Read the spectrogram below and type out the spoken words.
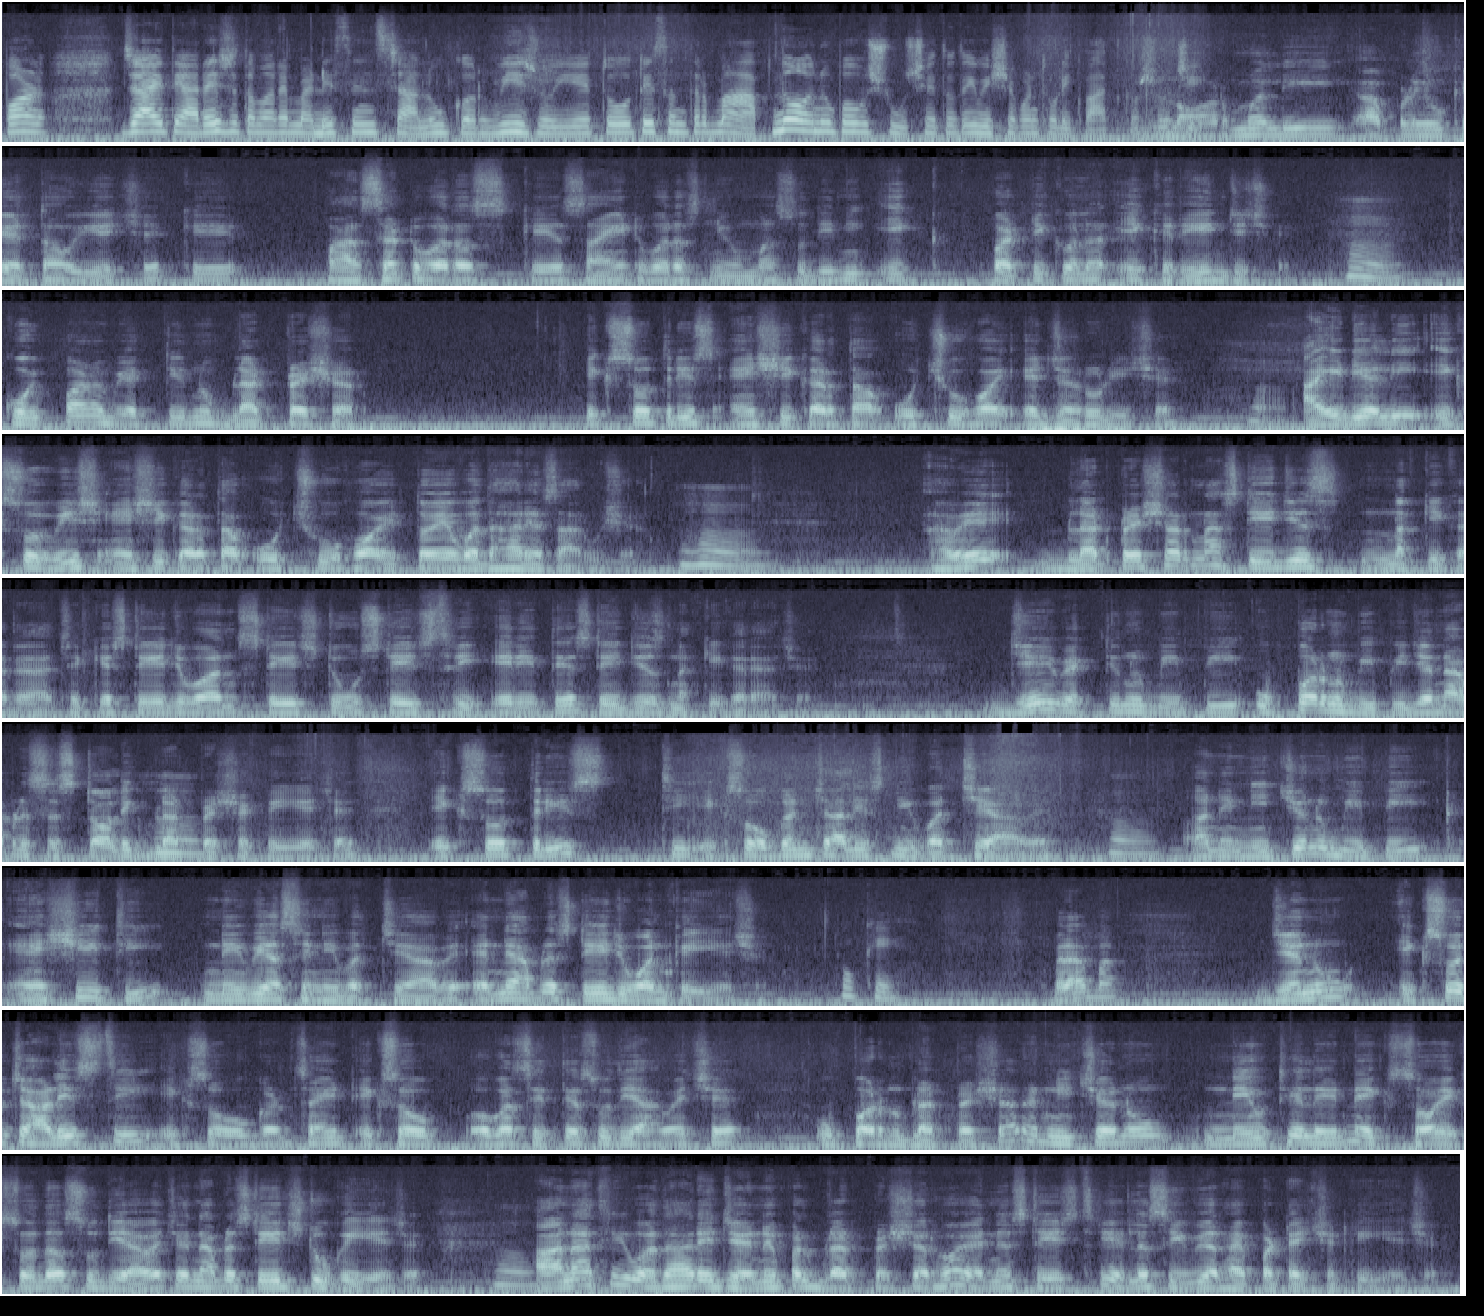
પણ જાય ત્યારે જ તમારે મેડિસિન્સ ચાલુ કરવી જોઈએ. તો તે સંદર્ભમાં આપનો અનુભવ શું છે? તો તે વિશે પણ થોડીક વાત કરશો નોર્મલી આપણે એવું કહેતા હોઈએ છીએ કે પાસઠ વર્ષ કે સાહીઠ વર્ષની ઉંમર સુધીની એક પર્ટિક્યુલર એક રેન્જ છે. કોઈ પણ વ્યક્તિનું બ્લડ પ્રેશર એકસો ત્રીસ એંશી કરતાં ઓછું હોય એ જરૂરી છે. આઈડિયલી એકસો વીસ એંશી કરતાં ઓછું હોય તો એ વધારે સારું છે. હવે બ્લડ પ્રેશરના સ્ટેજીસ નક્કી કર્યા છે કે stage one stage two stage three એ રીતે સ્ટેજીસ નક્કી કર્યા છે. જે વ્યક્તિનું બીપી ઉપરનું બીપી જેને આપણે સિસ્ટોલિક બ્લડ પ્રેશર કહીએ છીએ એકસો ત્રીસથી એકસો ઓગણચાલીસની વચ્ચે આવે અને નીચેનું બીપી એંશીથી નેવ્યાસીની વચ્ચે આવે એને આપણે સ્ટેજ વન કહીએ છીએ. ઓકે. બરાબર? જેનું એકસો ચાળીસથી એકસો ઓગણસાઠ એકસો ઓગણસિત્તેર સુધી આવે છે ઉપરનું બ્લડ પ્રેશર અને નીચેનું નેવથી લઈને એકસો એકસો દસ સુધી આવે છે અને આપણે સ્ટેજ ટુ કહીએ છીએ. આનાથી વધારે જેને પણ બ્લડ પ્રેશર હોય એને સ્ટેજ થ્રી એટલે સિવિયર હાઇપરટેન્શન કહીએ છીએ.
